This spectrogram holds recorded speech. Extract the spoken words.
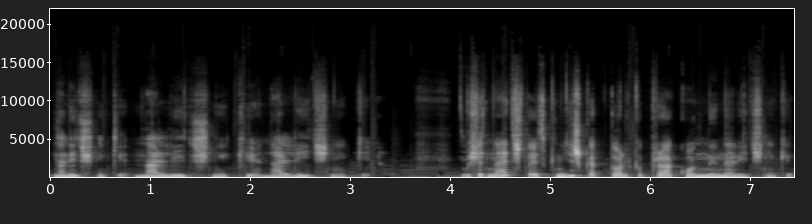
Наличники, наличники, наличники. Вы сейчас знаете, что есть книжка только про оконные наличники?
